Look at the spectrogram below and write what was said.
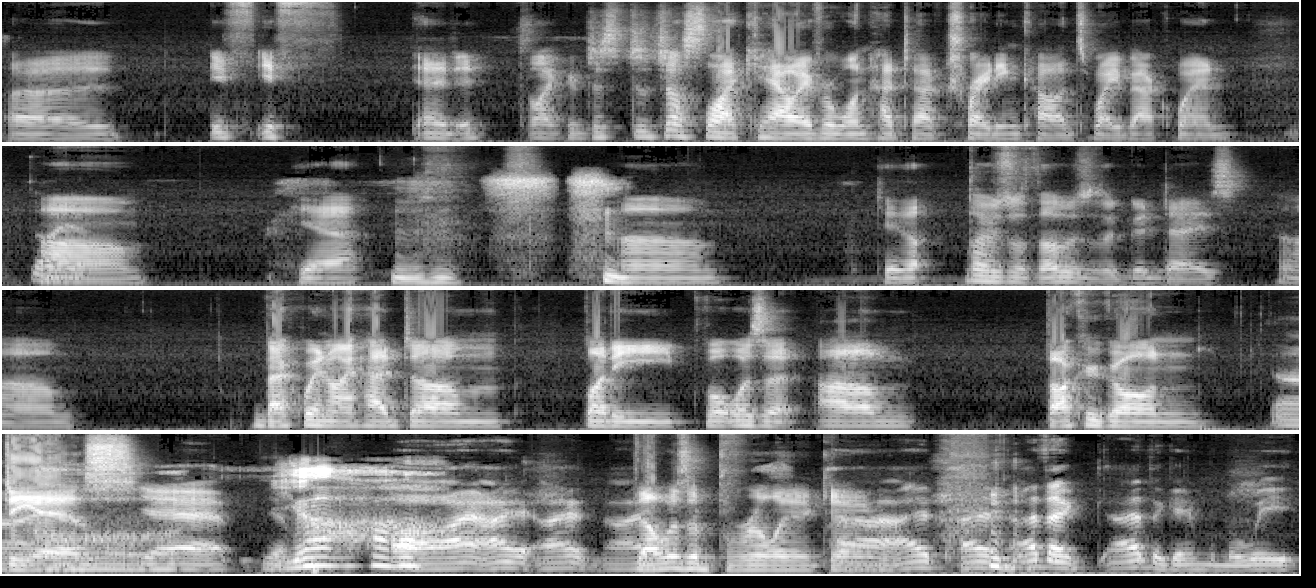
Uh, if if it, it like just just like how everyone had to have trading cards Wii back when. Oh, yeah. Um, yeah. hmm Um, yeah, th- those were those were the good days. Um, back when I had um bloody what was it um Bakugan. Uh, DS. Yeah. yeah. yeah. Oh, I I I I, That was a brilliant uh, game. I, I, I had that I had the game on the Wii.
